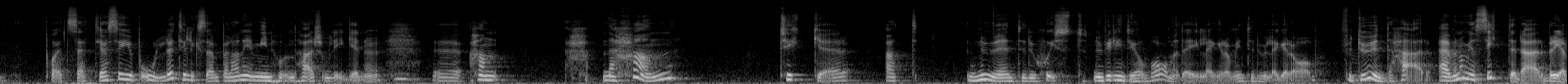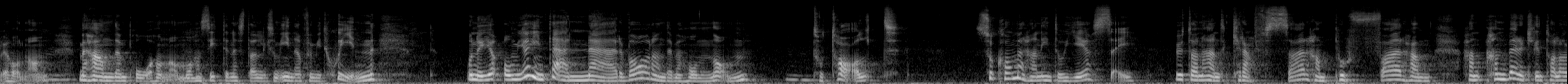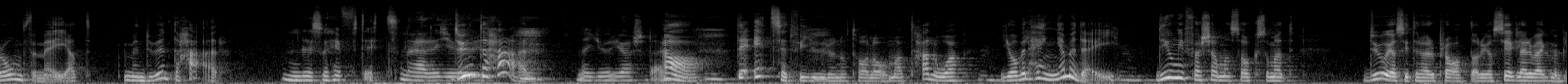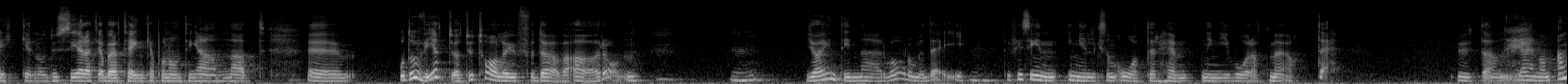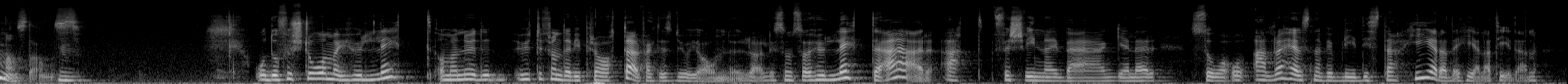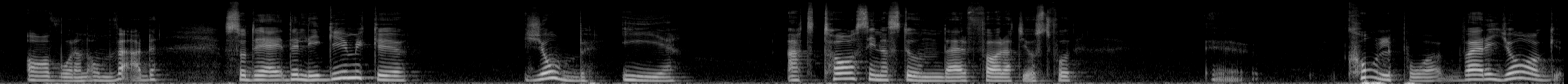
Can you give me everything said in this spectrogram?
på ett sätt. Jag ser ju på Olle till exempel, han är min hund här som ligger nu. Eh, han, när han tycker att nu är inte du schysst, nu vill inte jag vara med dig längre om inte du lägger av. För du är inte här. Även om jag sitter där bredvid honom mm. med handen på honom och han sitter nästan liksom innanför mitt skinn. Och jag, om jag inte är närvarande med honom mm. totalt så kommer han inte att ge sig. Utan han krafsar, han puffar, han, han, han verkligen talar om för mig att men du är inte här. Det är så häftigt när djur, Du är inte här! När djur gör sådär. Ja, det är ett sätt för djuren att tala om att hallå, jag vill hänga med dig. Mm. Det är ungefär samma sak som att du och jag sitter här och pratar och jag seglar iväg med blicken och du ser att jag börjar tänka på någonting annat. Eh, och då vet du att du talar ju för döva öron. Mm. Jag är inte i närvaro med dig. Mm. Det finns ingen, ingen liksom återhämtning i vårt möte. Utan jag är någon annanstans. Mm. Och då förstår man ju hur lätt, om man nu, utifrån det vi pratar faktiskt du och jag om nu, liksom så hur lätt det är att försvinna iväg eller så. Och allra helst när vi blir distraherade hela tiden av vår omvärld. Så det, det ligger ju mycket jobb i att ta sina stunder för att just få eh, koll på vad är det jag,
